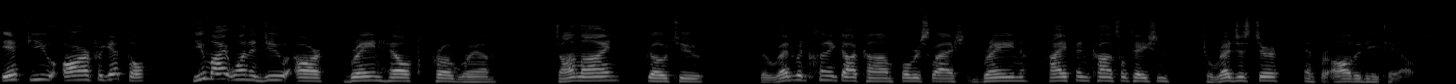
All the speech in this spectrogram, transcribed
if you are forgetful, you might want to do our brain health program. It's online. Go to theredwoodclinic.com forward slash brain hyphen consultation to register and for all the details.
